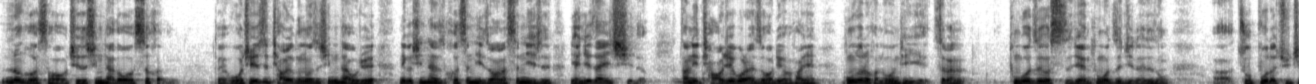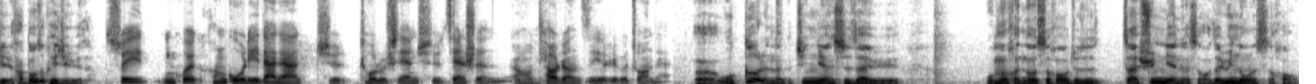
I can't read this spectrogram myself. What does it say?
任何时候其实心态都是很。对我其实是调节更多是心态，我觉得那个心态是和身体状态、身体是连接在一起的。当你调节过来之后，你会发现工作的很多问题也自然通过这个时间，通过自己的这种呃逐步的去解决，它都是可以解决的。所以你会很鼓励大家去抽出时间去健身，然后调整自己的这个状态。呃，我个人的经验是在于，我们很多时候就是在训练的时候，在运动的时候，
